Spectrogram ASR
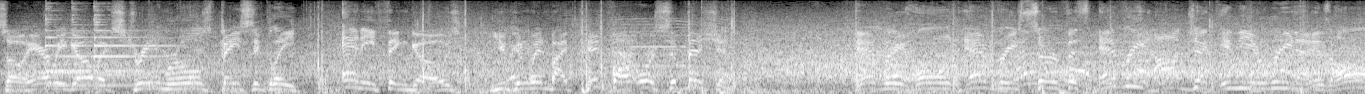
So here we go, Extreme Rules. Basically, anything goes. You can win by pinfall or submission. Every hold, every surface, every object in the arena is all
